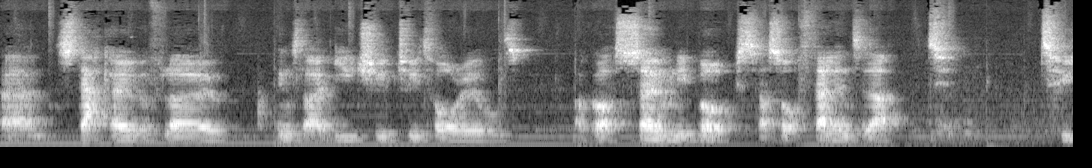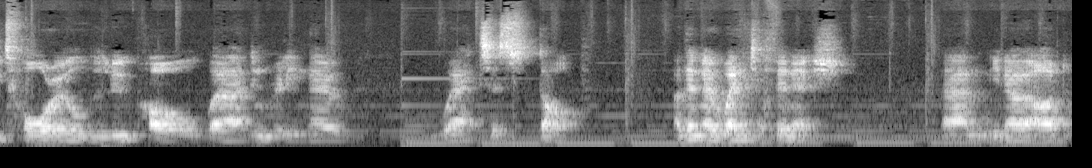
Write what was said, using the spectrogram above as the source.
um, Stack Overflow, things like YouTube tutorials. I've got so many books, I sort of fell into that tutorial loophole where I didn't really know where to stop. I didn't know when to finish. Um, you know,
